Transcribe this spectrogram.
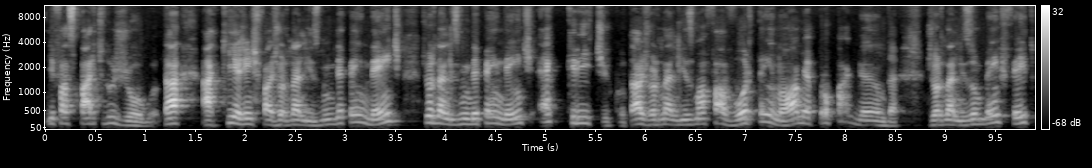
e faz parte do jogo, tá? Aqui a gente faz jornalismo independente, jornalismo independente é crítico, tá? Jornalismo a favor tem nome, é propaganda. Jornalismo bem feito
